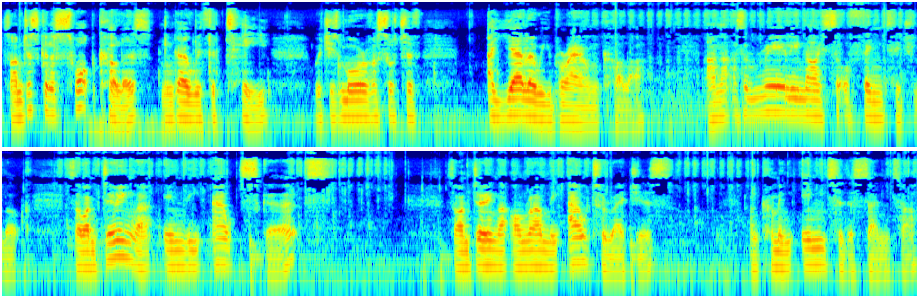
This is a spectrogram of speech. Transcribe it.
So I'm just going to swap colours and go with the tea, which is more of a sort of a yellowy brown colour. And that has a really nice sort of vintage look. So I'm doing that in the outskirts. So I'm doing that on around the outer edges and coming into the centre.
